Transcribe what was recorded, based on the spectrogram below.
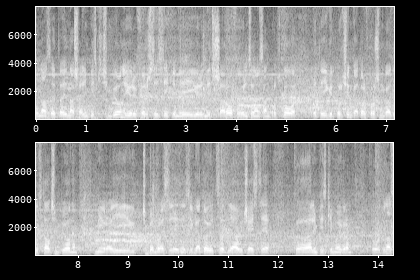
У нас это и наши олимпийские чемпионы Юрий Федорович Сисикин, и Юрий Дмитриевич Шаров, и Валентина Александровна Пруцкова. Это Игорь Турчин, который в прошлом году стал чемпионом мира и чемпионом России здесь, и готовится для участия к Олимпийским играм. Вот. У нас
